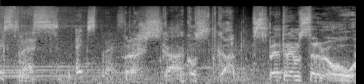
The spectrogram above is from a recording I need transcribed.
Express. Express. Pražská kostka s Petrem Srnou.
